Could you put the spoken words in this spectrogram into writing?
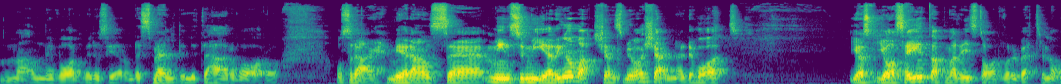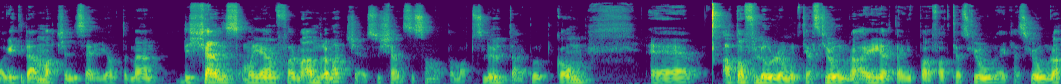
man är van vid att se dem Det smällde lite här och var och och sådär. Medans eh, min summering av matchen som jag känner det var att jag, jag, säger inte att Mariestad var det bättre laget i den matchen, det säger jag inte. Men det känns, om man jämför med andra matcher, så känns det som att de absolut är på uppgång. Eh, att de förlorar mot Karlskrona är helt enkelt bara för att Karlskrona är Karlskrona.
